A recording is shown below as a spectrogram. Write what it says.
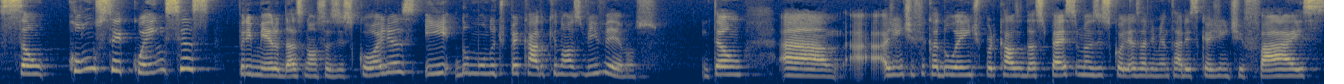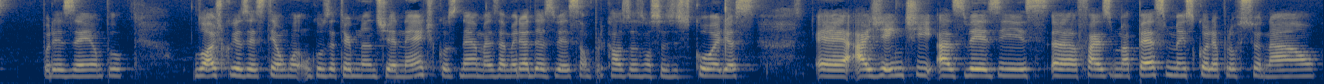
são consequências, primeiro, das nossas escolhas e do mundo de pecado que nós vivemos. Então, a, a gente fica doente por causa das péssimas escolhas alimentares que a gente faz, por exemplo Lógico que às vezes tem alguns determinantes genéticos, né? Mas a maioria das vezes são por causa das nossas escolhas. É, a gente às vezes uh, faz uma péssima escolha profissional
